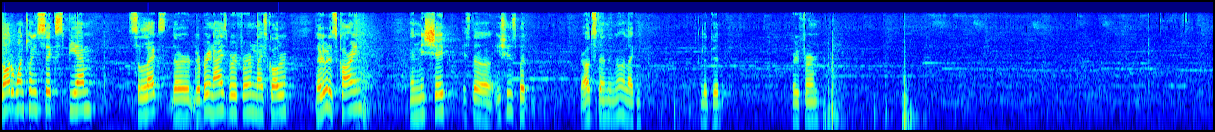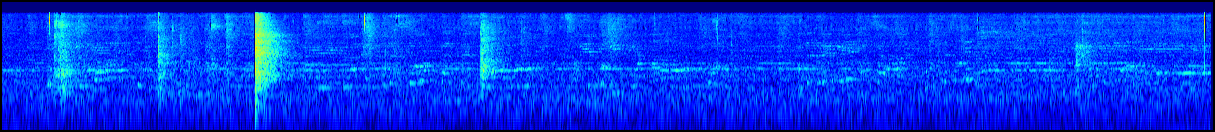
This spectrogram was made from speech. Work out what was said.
Lot 126 PM selects. They're they're very nice, very firm, nice color. A little bit of scarring and misshape is the issues, but they're outstanding. No, I like them. They look good. Very firm.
